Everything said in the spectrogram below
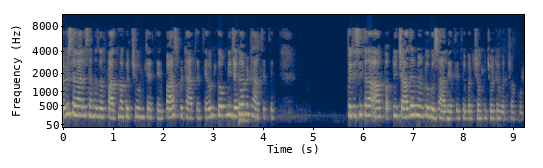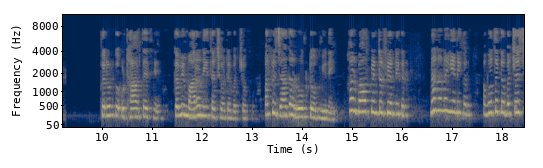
نبی صلی اللہ علیہ وسلم حضرت فاطمہ کو چومتے تھے، پاس بٹھاتے تھے، ان کو اپنی جگہ بٹھاتے تھے۔ پھر اسی طرح آپ اپنی چادر میں ان کو گسا لیتے تھے بچوں کو، چھوٹے بچوں کو۔ پھر ان کو اٹھاتے تھے۔ کبھی مارا نہیں تھا چھوٹے بچوں کو۔ اور پھر زیادہ روک ٹوک بھی نہیں۔ ہر بات میں انٹرفیئر نہیں کرے۔ نہ نہ یہ نہیں کرو۔ اب ہوتا کہ بچہ اس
